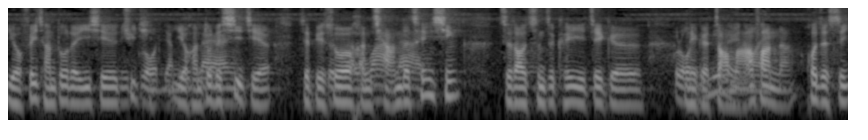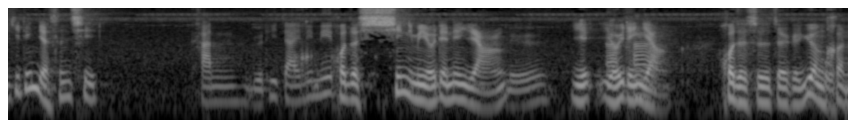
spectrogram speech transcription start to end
有非常多的一些具体，有很多的细节，就比如说很强的嗔心，知道甚至可以这个那个找麻烦了，或者是一丁点生气，或者心里面有一点点痒，也有一点痒，或者是这个怨恨。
